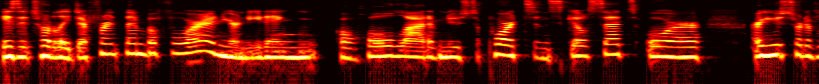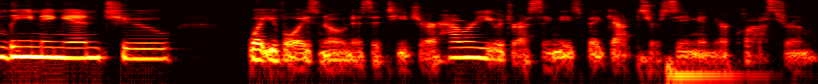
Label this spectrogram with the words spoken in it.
Is it totally different than before and you're needing a whole lot of new supports and skill sets? Or are you sort of leaning into what you've always known as a teacher? How are you addressing these big gaps you're seeing in your classroom?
